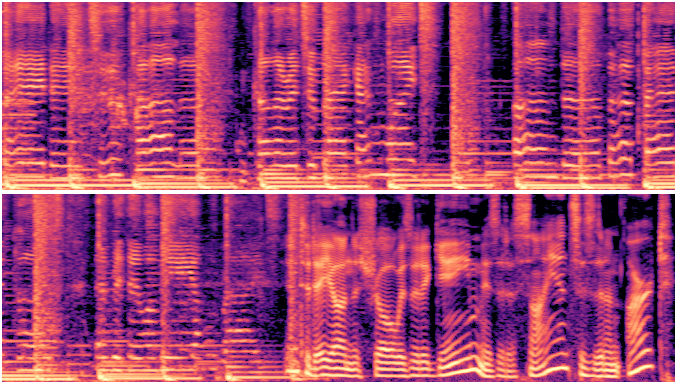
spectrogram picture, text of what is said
Fade into color, and color into black and white. Under the bedclothes, everything will be alright. And today on the show, is it a game? Is it a science? Is it an art?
